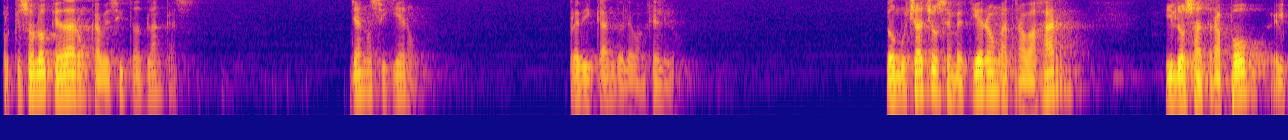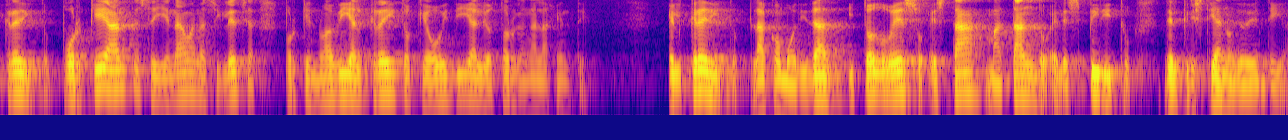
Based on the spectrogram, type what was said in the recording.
Porque solo quedaron cabecitas blancas. Ya no siguieron predicando el Evangelio. Los muchachos se metieron a trabajar y los atrapó el crédito. ¿Por qué antes se llenaban las iglesias? Porque no había el crédito que hoy día le otorgan a la gente. El crédito, la comodidad y todo eso está matando el espíritu del cristiano de hoy en día.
